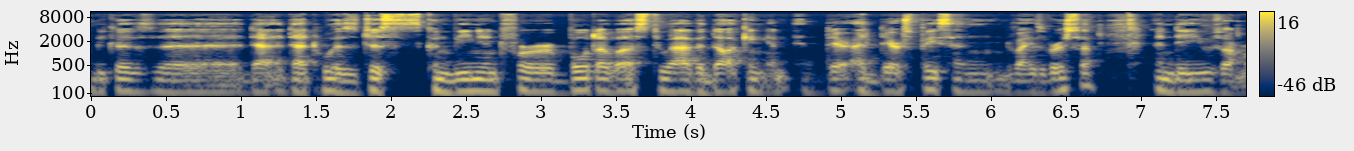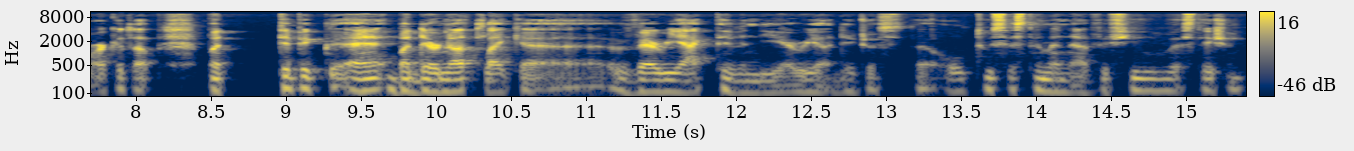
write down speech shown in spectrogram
because uh, that that was just convenient for both of us to have a docking at, at their at their space and vice versa, and they use our market up. But typically, uh, but they're not like uh, very active in the area. They just uh, hold two system and have a few uh, station.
